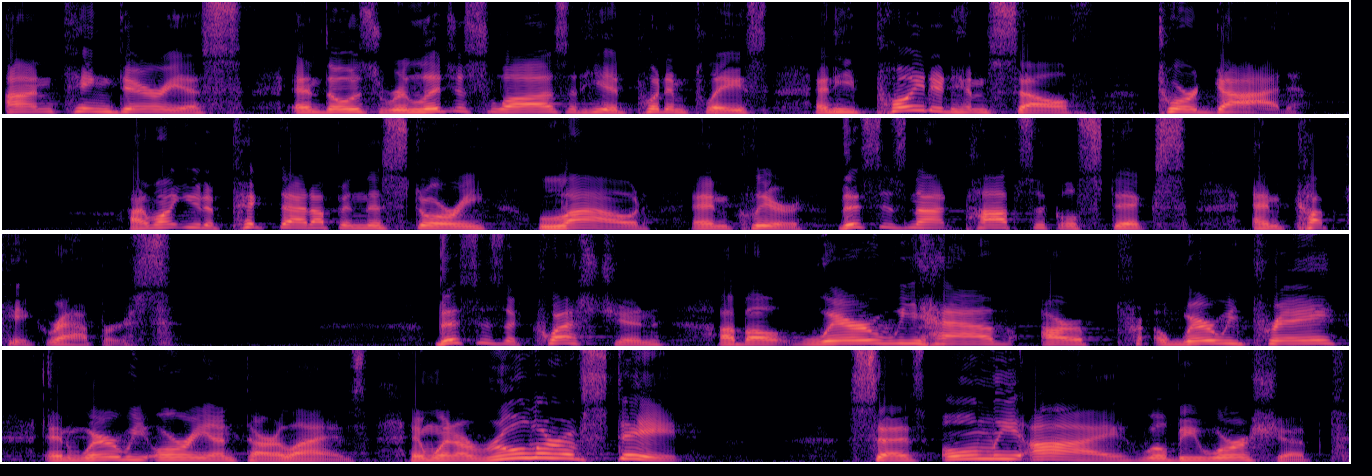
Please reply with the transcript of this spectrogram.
on King Darius and those religious laws that he had put in place, and he pointed himself toward God. I want you to pick that up in this story loud and clear. This is not popsicle sticks and cupcake wrappers. This is a question about where we have our where we pray and where we orient our lives. And when a ruler of state says only I will be worshiped,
